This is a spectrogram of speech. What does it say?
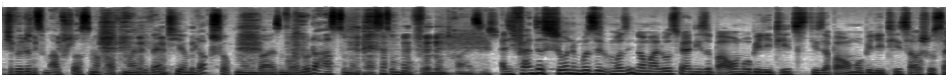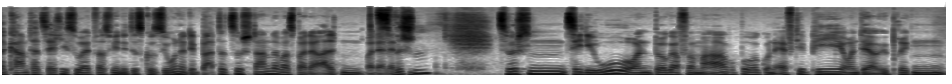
Ich würde zum Abschluss noch auf mein Event hier im Lokschuppen hinweisen wollen. Oder hast du noch was zum Mo 35? Also ich fand es schon, muss, muss ich noch mal loswerden, diese Bau- und Mobilitäts, dieser Bau- und Mobilitätsausschuss, da kam tatsächlich so etwas wie eine Diskussion, eine Debatte zustande, was bei der alten, bei der zwischen? letzten, zwischen CDU und Bürger für Marburg und FDP und der übrigen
